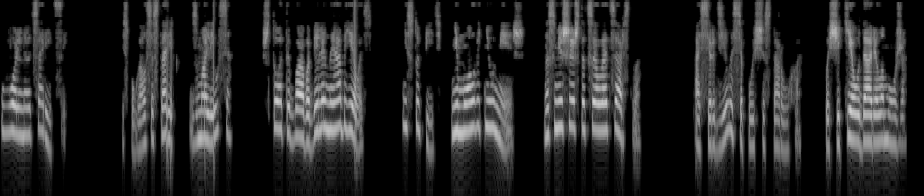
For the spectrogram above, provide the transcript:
вольную царицей. Испугался старик, взмолился. Что ты, баба, белины объелась? Не ступить, не молвить не умеешь. Насмешишь ты целое царство. Осердилась пуще старуха. По щеке ударила мужа.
